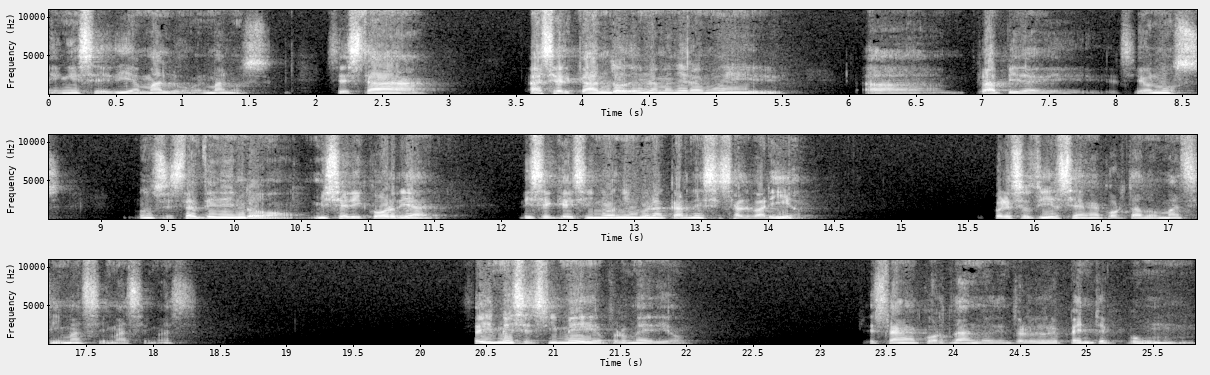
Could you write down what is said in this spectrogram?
en ese día malo, hermanos. Se está acercando de una manera muy ah, rápida. El Señor nos, nos está teniendo misericordia dice que si no, ninguna carne se salvaría. Por esos días se han acortado más y más y más y más. Seis meses y medio promedio se están acortando. Dentro de repente, ¡pum!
